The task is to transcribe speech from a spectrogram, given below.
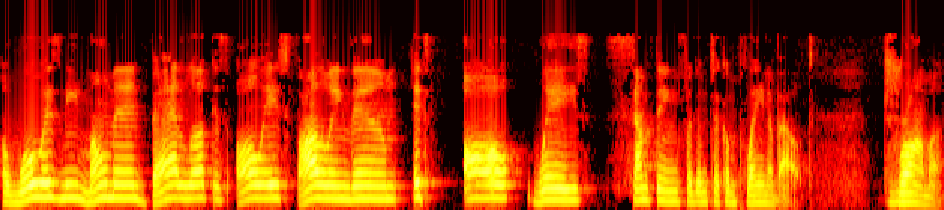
a woe is me moment. Bad luck is always following them. It's always something for them to complain about. Drama.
